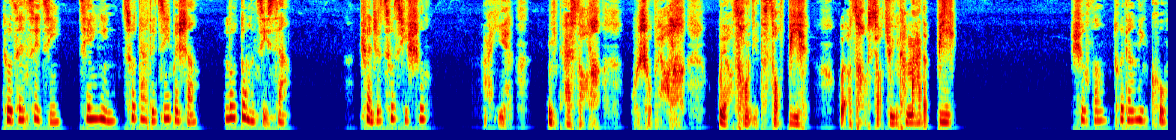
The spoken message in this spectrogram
涂在自己坚硬粗大的鸡巴上，撸动了几下，喘着粗气说：“阿姨，你太骚了，我受不了了，我要操你的骚逼，我要操小军他妈的逼。”淑芳脱掉内裤，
